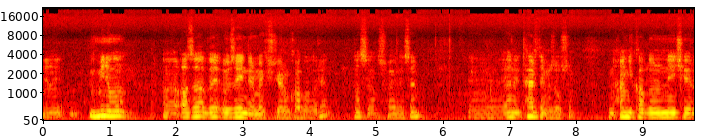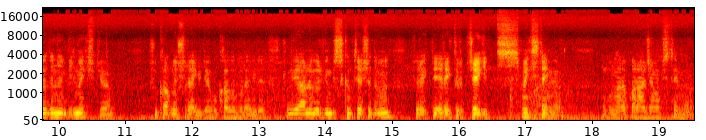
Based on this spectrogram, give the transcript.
Yani minimum e, aza ve öze indirmek istiyorum kabloları. Nasıl söylesem yani tertemiz olsun. Yani hangi kablonun ne işe yaradığını bilmek istiyorum. Şu kablo şuraya gidiyor, bu kablo buraya gidiyor. Çünkü yarın öbür gün bir sıkıntı yaşadığımı sürekli elektrikçiye gitmek istemiyorum. Bunlara para harcamak istemiyorum.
